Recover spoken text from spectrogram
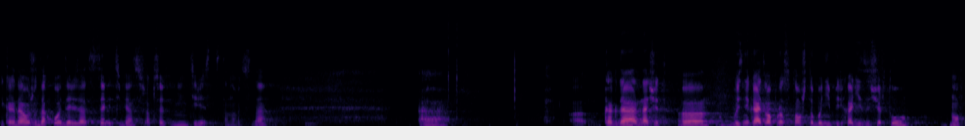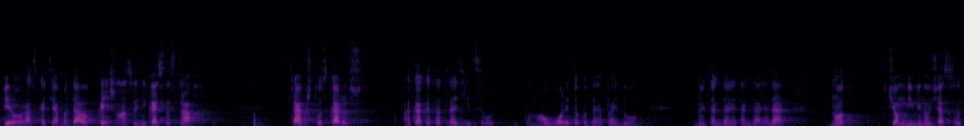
И когда уже доходит до реализации цели, тебе абсолютно неинтересно становится. Да? Э, когда значит, э, возникает вопрос о том, чтобы не переходить за черту, ну, в первый раз хотя бы, да, конечно, у нас возникает страх – страх, что скажут, а как это отразится, вот там, а уволят, куда я пойду, ну и так далее, и так далее, да. Но вот в чем именно сейчас вот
